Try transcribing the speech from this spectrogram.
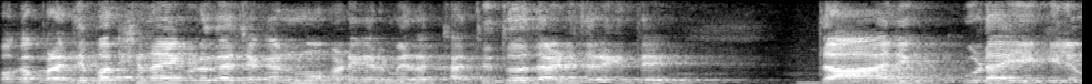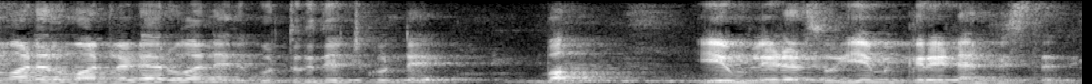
ఒక ప్రతిపక్ష నాయకుడిగా జగన్మోహన్ గారి మీద కత్తితో దాడి జరిగితే దానికి కూడా ఎకిలి మాటలు మాట్లాడారు అనేది గుర్తుకు తెచ్చుకుంటే బా ఏం లీడర్స్ ఏమి గ్రేట్ అనిపిస్తుంది.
